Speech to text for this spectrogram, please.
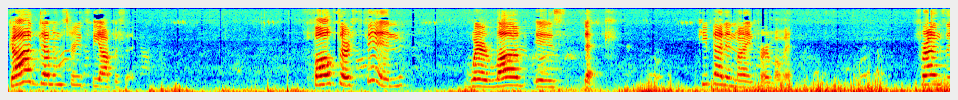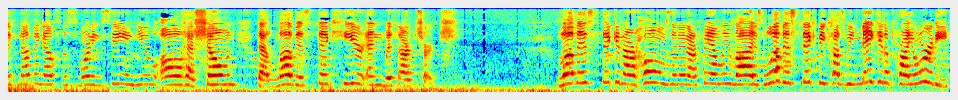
God demonstrates the opposite. Faults are thin where love is thick. Keep that in mind for a moment. Friends, if nothing else this morning, seeing you all has shown that love is thick here and with our church. Love is thick in our homes and in our family lives. Love is thick because we make it a priority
